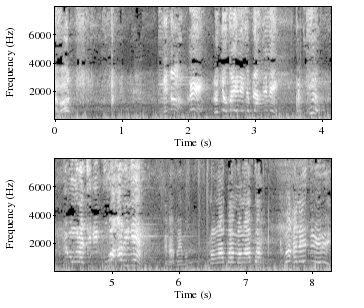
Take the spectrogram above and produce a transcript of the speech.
Nabon. Nito, nih, lu cobain nih sebelah sini. Iya, Lu mau ngeracunin gua kali ya? Kenapa emang? Mengapa, mengapa? Makan aja sendiri.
